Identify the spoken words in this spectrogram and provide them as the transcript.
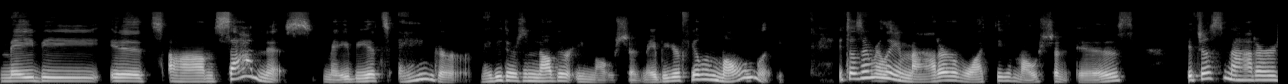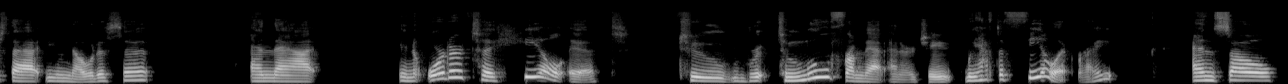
maybe it's um, sadness, maybe it's anger, maybe there's another emotion, maybe you're feeling lonely. It doesn't really matter what the emotion is it just matters that you notice it and that in order to heal it, to to move from that energy, we have to feel it, right? And so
